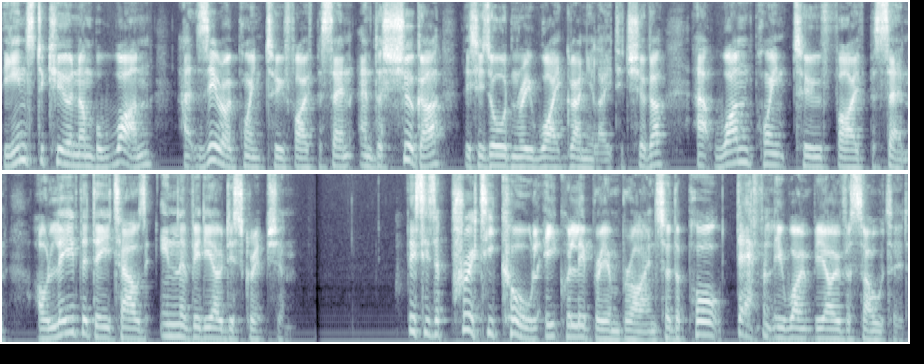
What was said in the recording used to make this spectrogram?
the Instacure number 1 at 0.25% and the sugar, this is ordinary white granulated sugar, at 1.25%. I'll leave the details in the video description. This is a pretty cool equilibrium brine, so the pork definitely won't be oversalted.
